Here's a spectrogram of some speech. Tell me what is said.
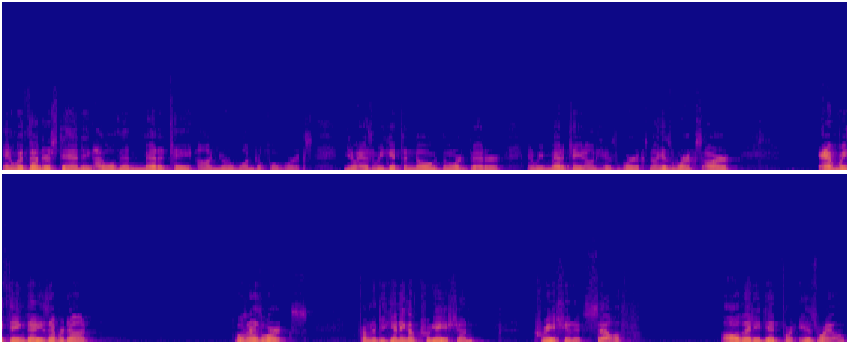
And with understanding, I will then meditate on your wonderful works. You know, as we get to know the Lord better and we meditate on his works. Now, his works are everything that he's ever done. Those are his works. From the beginning of creation, creation itself, all that he did for Israel,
